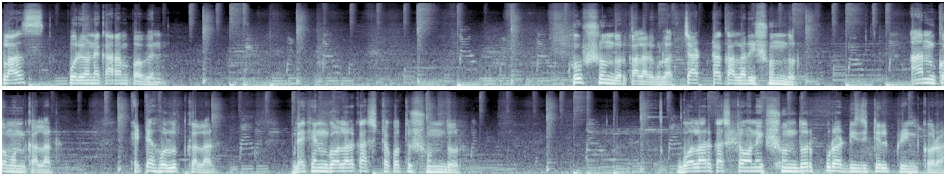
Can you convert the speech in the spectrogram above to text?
প্লাস পরে অনেক আরাম পাবেন। খুব সুন্দর কালারগুলো, চারটা কালারই সুন্দর। আনকমন কালার, এটা হলুদ কালার। দেখেন গলার কাজটা কত সুন্দর। গলার কাজটা অনেক সুন্দর, পুরা ডিজিটাল প্রিন্ট করা।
